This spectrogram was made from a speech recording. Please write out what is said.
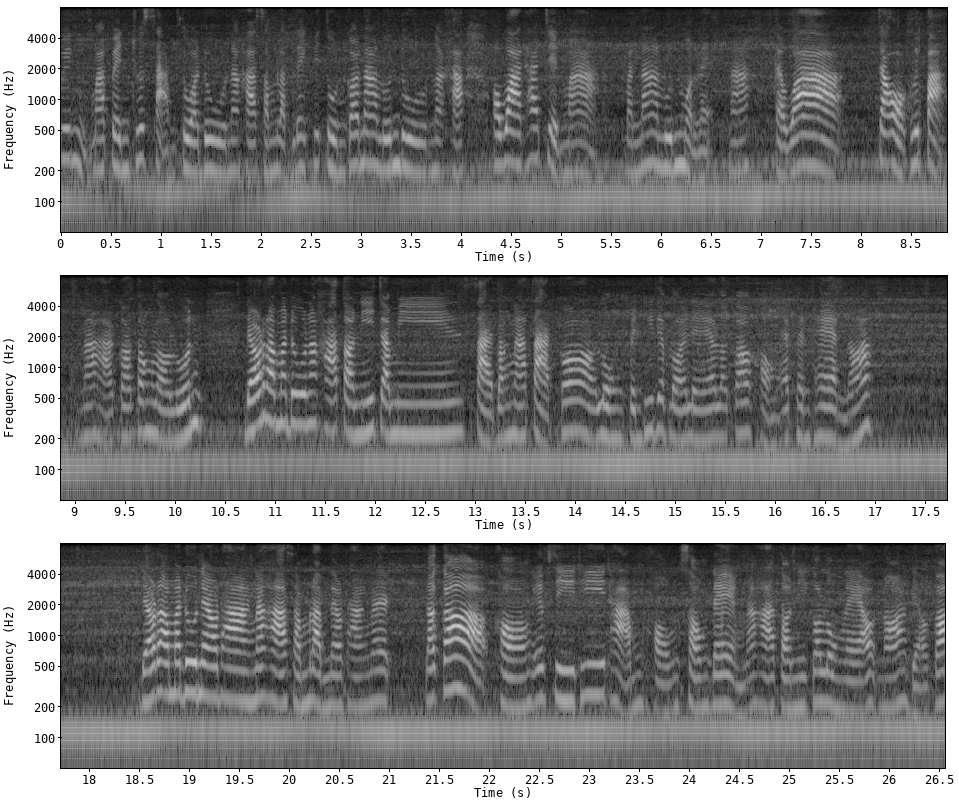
วิ่งมาเป็นชุด 3 ตัวดูนะคะสำหรับเลขพี่ตูนก็น่าลุ้นดูนะคะ เพราะว่าถ้าเจ็ดมา มันน่าลุ้นหมดแหละนะ แต่ว่าจะออกหรือเปล่านะคะ ก็ต้องรอลุ้น เดี๋ยวเรามาดูนะคะ ตอนนี้จะมีสายบางนาตราดก็ลงเป็นที่เรียบร้อยแล้ว แล้วก็ของแอดแพนแพนเนาะเดี๋ยวเรามาดูแนวทางนะคะสำหรับแนวทางแรก แล้วก็ของ FC ที่ถามของซองแดงนะคะ ตอนนี้ก็ลงแล้วเนาะเดี๋ยวก็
